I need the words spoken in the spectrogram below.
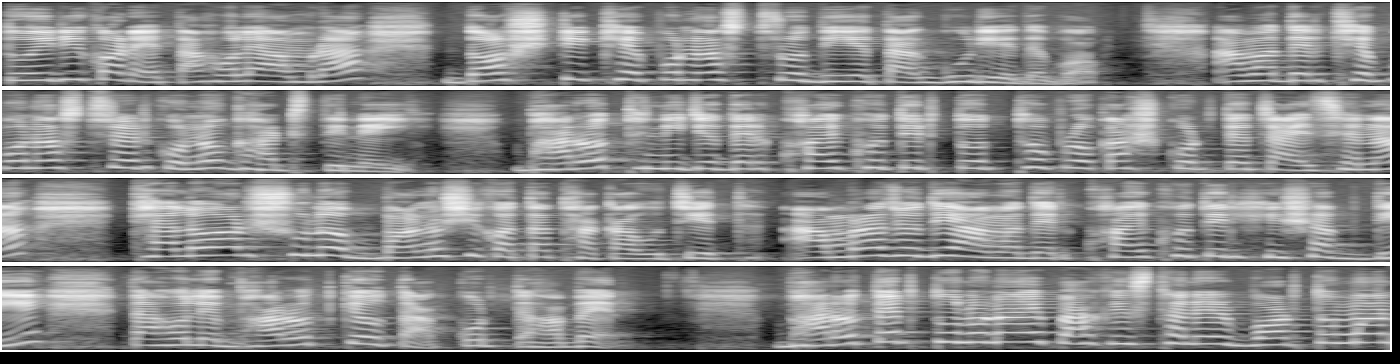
তৈরি করে, তাহলে আমরা দশটি ক্ষেপণাস্ত্র দিয়ে তা গুড়িয়ে দেব। আমাদের ক্ষেপণাস্ত্রের কোনো ঘাটতি নেই। ভারত নিজেদের ক্ষয়ক্ষতির তথ্য প্রকাশ করতে চাইছে না। খেলোয়াড় সুলভ মানসিকতা থাকা উচিত। আমরা যদি আমাদের ক্ষয়ক্ষতির হিসাব দিই, তাহলে ভারতকেও তা করতে হবে। ভারতের তুলনায় পাকিস্তানের বর্তমান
